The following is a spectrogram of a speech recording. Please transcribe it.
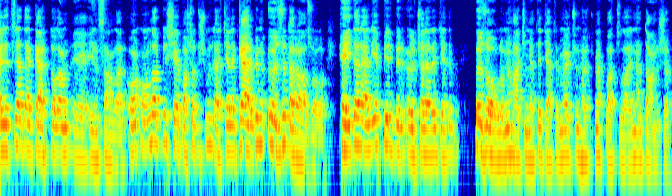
eləcə də qərbdə olan e, insanlar, on, onlar bir şey başa düşmürlər ki, elə qərbin özü də razı olub. Heydər Əliyev bir-bir ölkələrə gedib öz oğlunu hakimiyyətə gətirmək üçün hökumət başçıları ilə danışıb.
